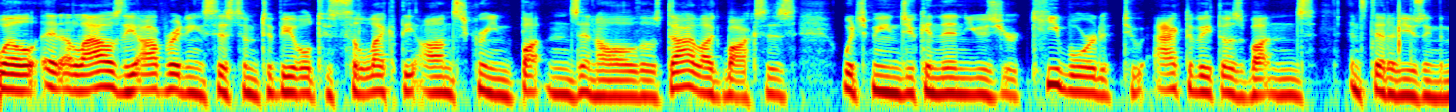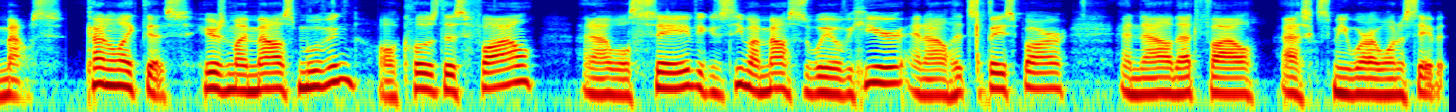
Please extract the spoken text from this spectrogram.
Well, it allows the operating system to be able to select the on-screen buttons in all of those dialog boxes, which means you can then use your keyboard to activate those buttons instead of using the mouse. Kind of like this. Here's my mouse moving. I'll close this file and I will save. You can see my mouse is way over here and I'll hit spacebar and now that file asks me where I want to save it.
